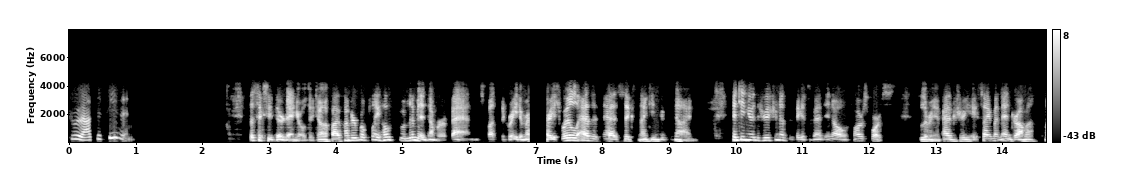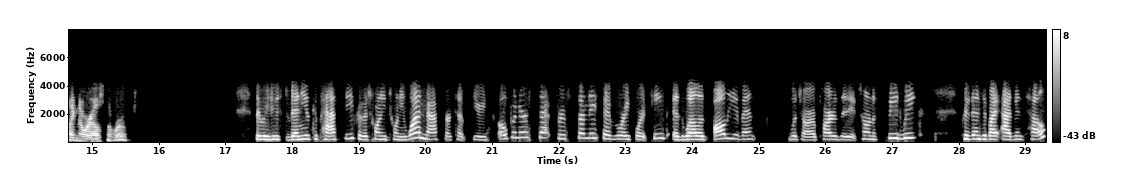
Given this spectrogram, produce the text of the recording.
throughout the season. The 63rd annual Daytona 500 will play host to a limited number of fans, but the Great American Race will, as it has since 1959, continue the tradition of the biggest event in all of motorsports, delivering pageantry, excitement, and drama like nowhere else in the world. The reduced venue capacity for the 2021 NASCAR Cup Series opener set for Sunday, February 14th, as well as all the events which are a part of the Daytona Speed Week presented by Advent Health,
